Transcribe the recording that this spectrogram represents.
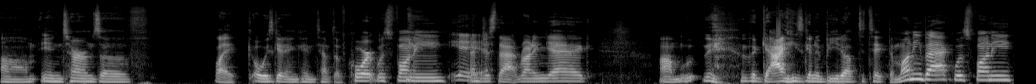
um in terms of like always getting contempt of court was funny Yeah, and yeah. just that running gag um the, the guy he's gonna beat up to take the money back was funny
